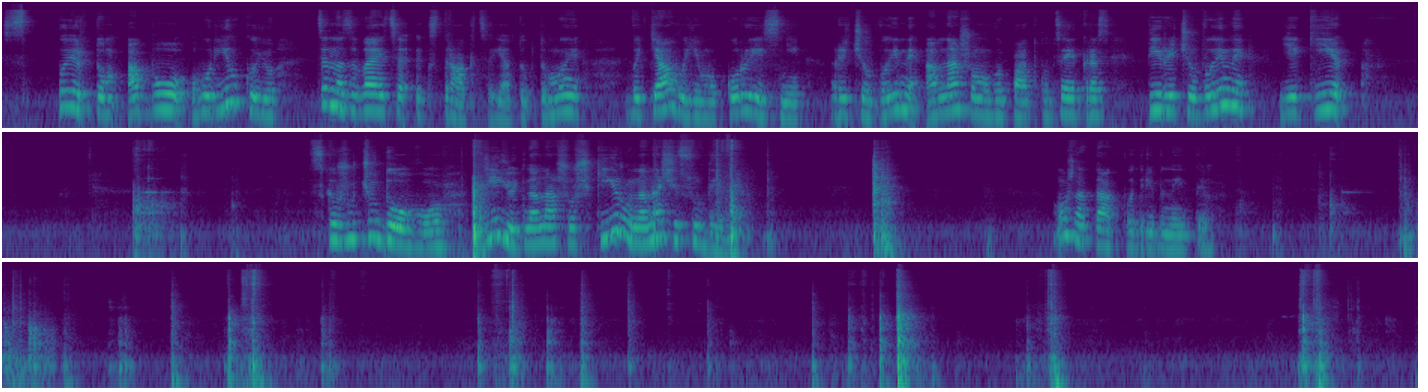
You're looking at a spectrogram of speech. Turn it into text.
спиртом або горілкою, це називається екстракція. Тобто ми витягуємо корисні речовини, а в нашому випадку це якраз ті речовини, які, скажу, чудово діють на нашу шкіру, на наші судини. Можна так подрібнити.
